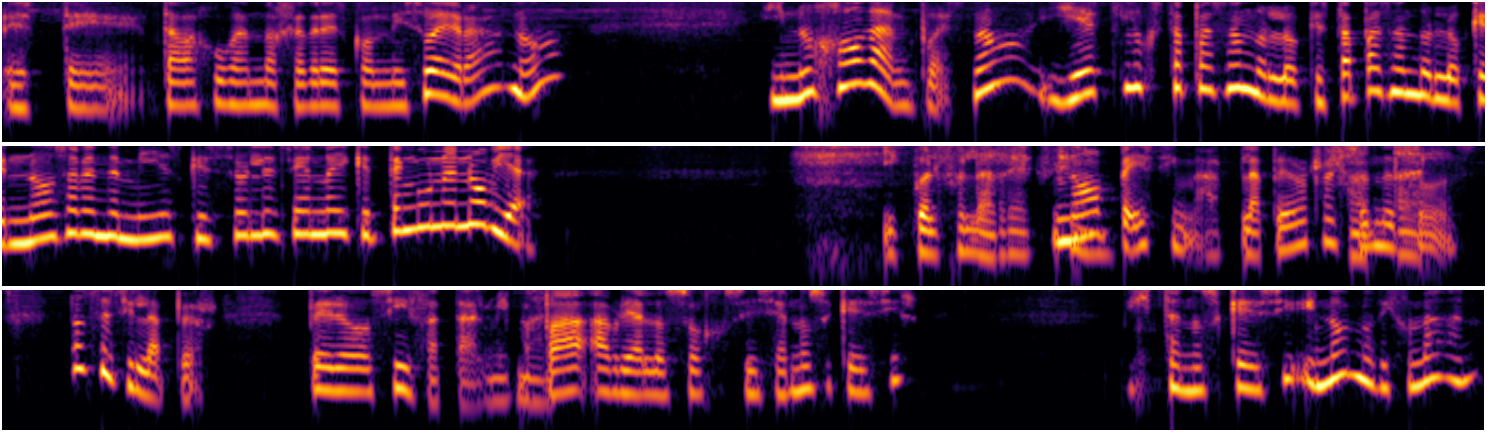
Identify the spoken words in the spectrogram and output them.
este, estaba jugando ajedrez con mi suegra, ¿no? Y no jodan, pues, ¿no? Y esto es lo que está pasando. Lo que está pasando, lo que no saben de mí es que soy lesbiana y que tengo una novia. ¿Y cuál fue la reacción? No, pésima, la peor reacción de todos. No sé si la peor, pero sí fatal. Mi papá abría los ojos y decía, no sé qué decir. Mi hijita, no sé qué decir. Y no, no dijo nada, ¿no?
